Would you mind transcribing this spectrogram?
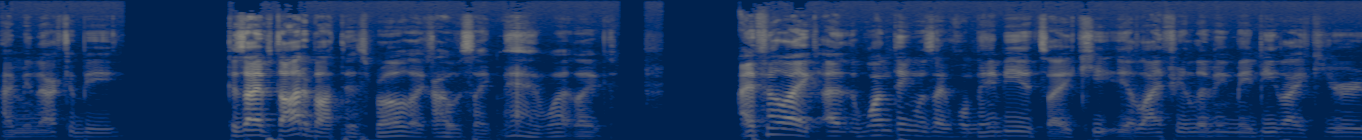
I mean that could be, cause I've thought about this, bro. Like I was like, man, what like. I feel like uh, one thing was like, well, maybe it's like he, your life you're living. Maybe like you're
